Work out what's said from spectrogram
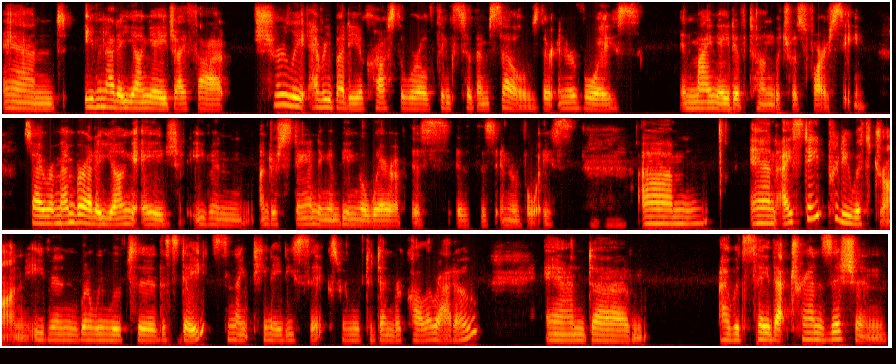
And even at a young age, I thought, surely everybody across the world thinks to themselves their inner voice in my native tongue, which was Farsi. So I remember at a young age even understanding and being aware of this this inner voice. Mm-hmm. Um, and I stayed pretty withdrawn even when we moved to the States in 1986. We moved to Denver, Colorado. And um, I would say that transition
